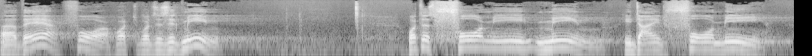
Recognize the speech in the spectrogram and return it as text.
uh, there for? What, what does it mean? What does for me mean? He died for me.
